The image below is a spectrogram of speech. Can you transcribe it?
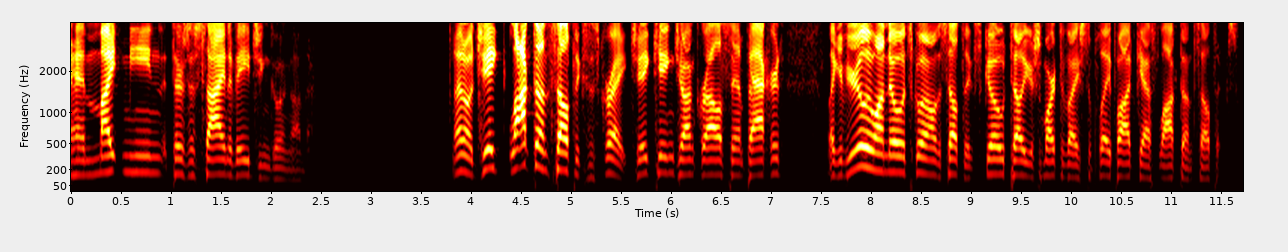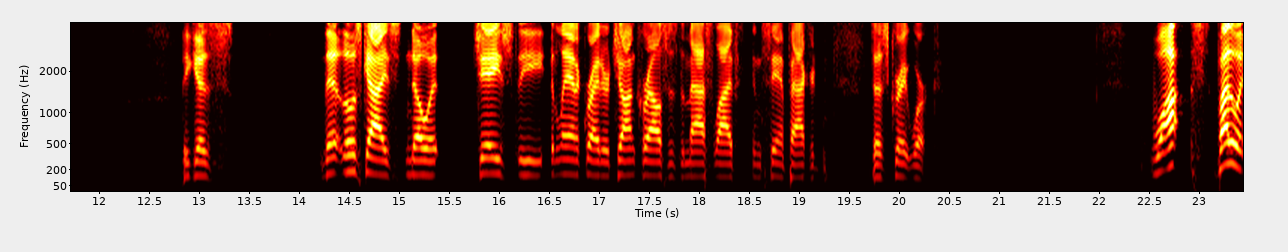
and might mean there's a sign of aging going on there. I know. Jake Locked on Celtics is great. Jay King, John Karalis, Sam Packard. Like, if you really want to know what's going on with the Celtics, go tell your smart device to play podcast Locked on Celtics. Because th- those guys know it. Jay's the Athletic writer. John Karalis is the Mass Live, and Sam Packard does great work. What, by the way,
